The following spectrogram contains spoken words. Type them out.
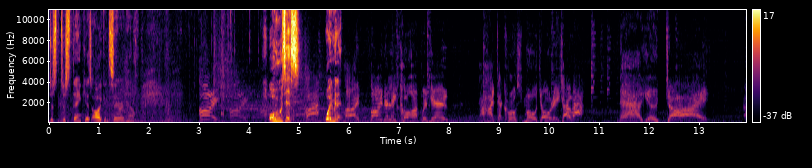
just, just thank you. That's all I can say right now. Oh, who's this? Wait a minute. I finally caught up with you. I had to cross Mordor is over. Now you die.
